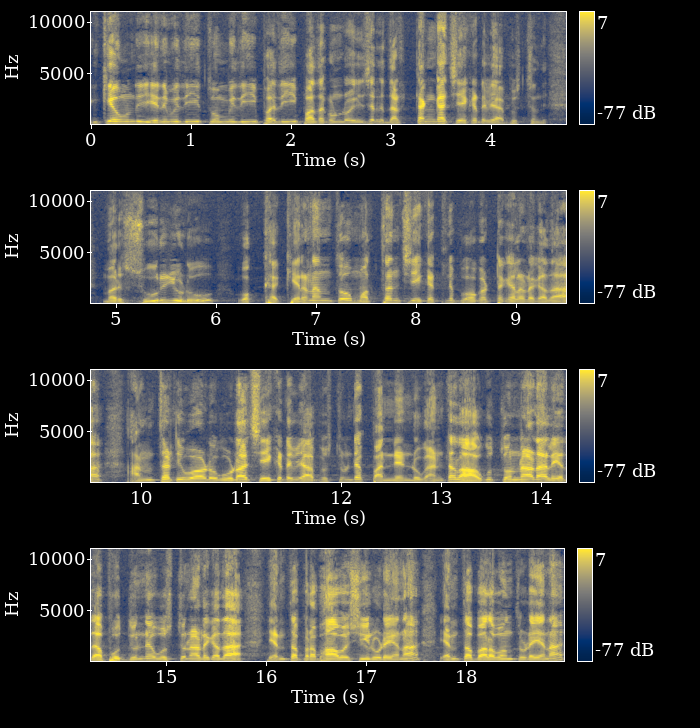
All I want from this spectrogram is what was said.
ఇంకేముంది? ఎనిమిది తొమ్మిది పది పదకొండు అయ్యేసరికి దట్టంగా చీకటి వ్యాపిస్తుంది. మరి సూర్యుడు ఒక్క కిరణంతో మొత్తం చీకటిని పోగొట్టగలడు కదా? అంతటి వాడు కూడా చీకటి వ్యాపిస్తుంటే పన్నెండు గంటలు ఆగుతున్నాడా లేదా? పొద్దున్నే వస్తున్నాడు కదా. ఎంత ప్రభావశీలుడైనా ఎంత బలవంతుడైనా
